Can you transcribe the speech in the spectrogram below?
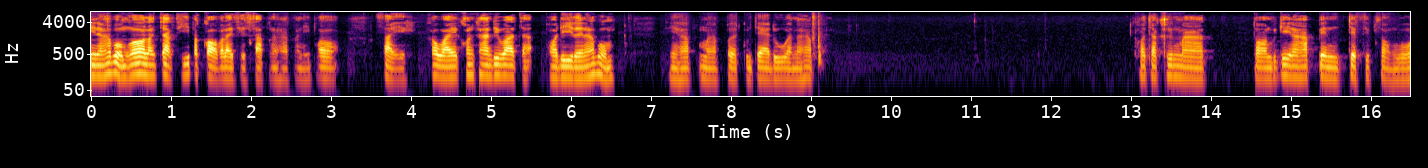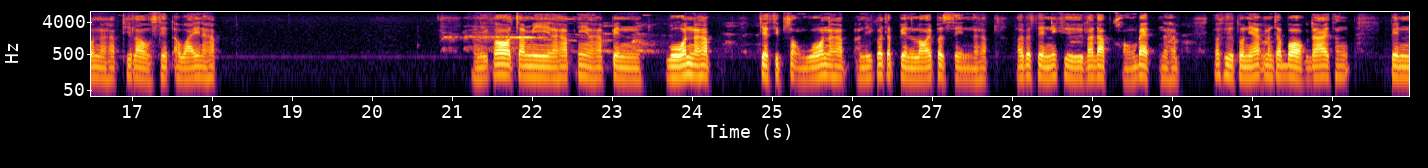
นี่นะครับผมก็หลังจากที่ประกอบอะไรเสร็จสับนะครับ อันนี้พอใส่เข้าไว้ค่อนข้างที่ว่าจะพอดีเลยนะครับผมนี่ครับ มาเปิดกุญแจดูกันนะครับก็จะขึ้นมาตอนเมื่อกี้นะครับ เป็น 72 โวลต์นะครับ ที่เราเซตเอาไว้นะครับ อันนี้ก็จะมีนะครับนี่นะครับเป็นโวลต์นะครับ 72 โวลต์นะครับ อันนี้ก็จะเป็น 100%นะครับ 100%นี่คือระดับของแบตนะครับ ก็คือตัวนี้มันจะบอกได้ทั้งเป็น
